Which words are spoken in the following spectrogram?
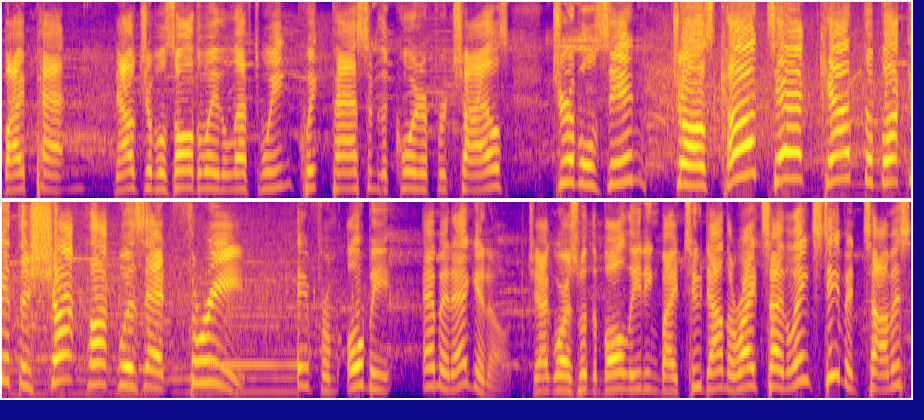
by Patton. Now dribbles all the way to the left wing. Quick pass into the corner for Chiles. Dribbles in, draws contact, count the bucket. The shot clock was at three. From Obi Emenegano. Jaguars with the ball leading by two down the right side lane. Stephen Thomas,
